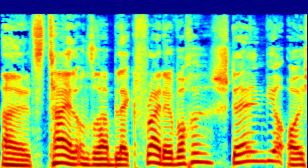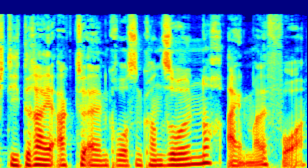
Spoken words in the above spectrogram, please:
Als Teil unserer Black Friday Woche stellen wir euch die drei aktuellen großen Konsolen noch einmal vor.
